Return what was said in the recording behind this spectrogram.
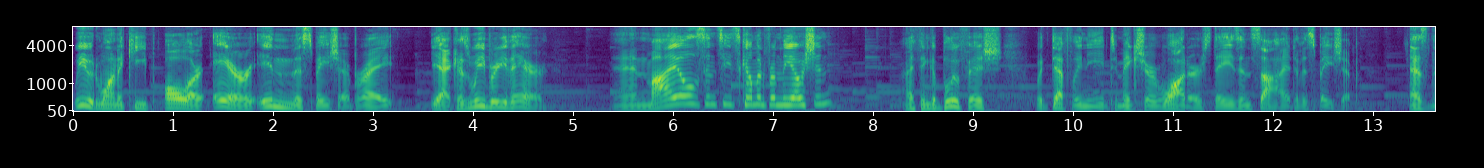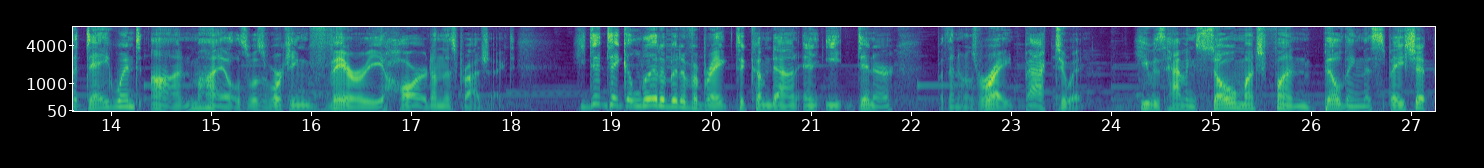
we would want to keep all our air in the spaceship, right? Yeah, cuz we breathe air. And Miles since he's coming from the ocean, I think a bluefish would definitely need to make sure water stays inside of his spaceship. As the day went on, Miles was working very hard on this project. He did take a little bit of a break to come down and eat dinner, but then it was right back to it. He was having so much fun building this spaceship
